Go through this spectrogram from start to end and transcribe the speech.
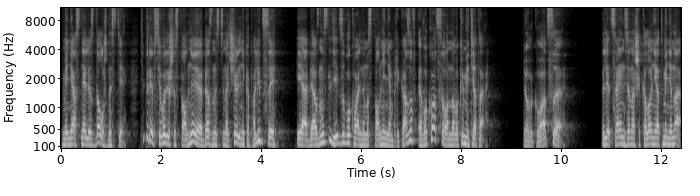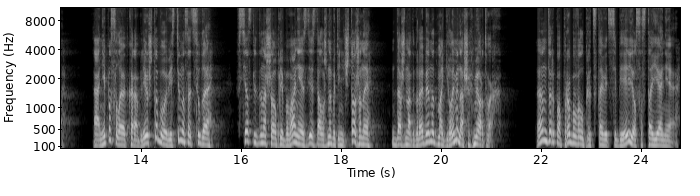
Меня сняли с должности. Теперь я всего лишь исполняю обязанности начальника полиции и обязан следить за буквальным исполнением приказов эвакуационного комитета. Эвакуация? Лицензия нашей колонии отменена. Они посылают корабли, чтобы увезти нас отсюда. Все следы нашего пребывания здесь должны быть уничтожены, даже надгробия над могилами наших мёртвых». Эндер попробовал представить себе её состояние.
